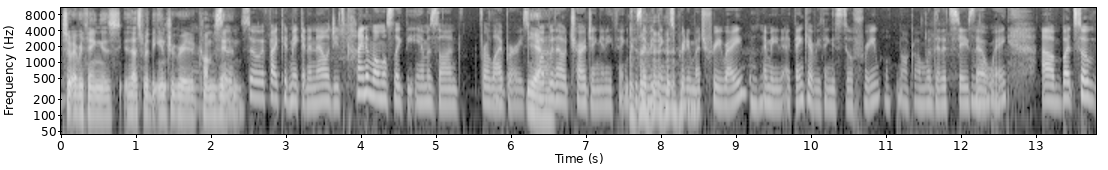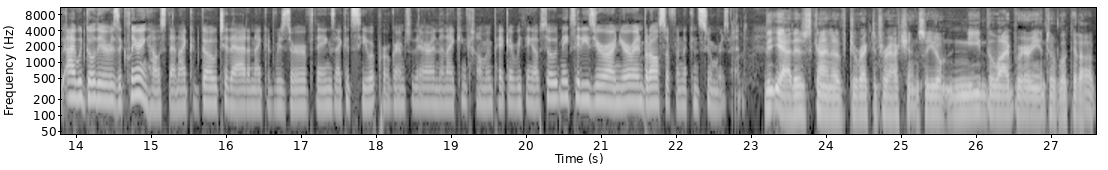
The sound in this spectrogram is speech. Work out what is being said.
So everything is that's where the integrated hmm. comes So, in. so if I could make an analogy, it's kind of almost like the Amazon for libraries, Yeah. but without charging anything because everything is pretty much free, right? Mm-hmm. I mean, I think everything is still free. We'll knock on wood that it stays that Mm-hmm. way. Uh, but so I would go there as a clearinghouse then. I could go to that and I could reserve things. I could see what programs are there and then I can come and pick everything up. So it makes it easier on your end, but also from the consumer's end. Yeah, there's kind of direct interaction, so you don't need the librarian to look it up.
